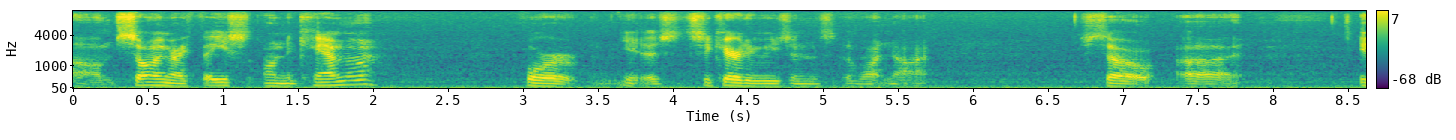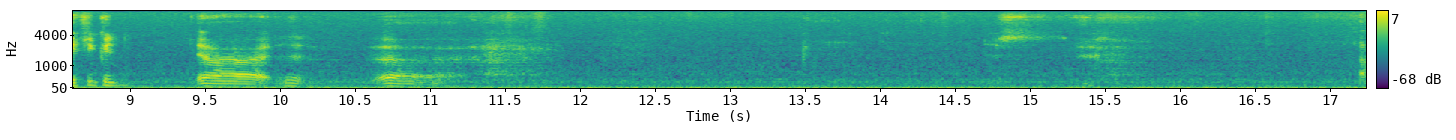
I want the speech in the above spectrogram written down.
um, showing my face on the camera for you know, security reasons and whatnot. So uh, if you could uh, uh, uh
